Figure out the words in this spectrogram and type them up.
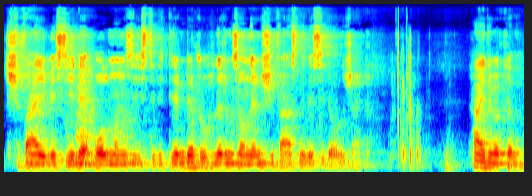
şifaya vesile olmamızı istediklerinde ruhlarımız onların şifasına vesile olacak. Haydi bakalım.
